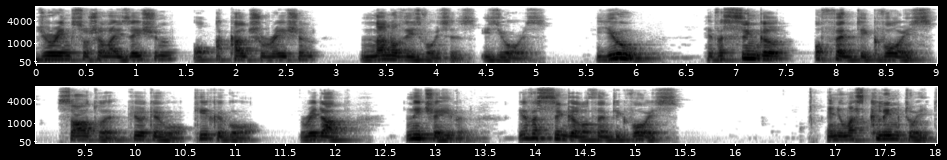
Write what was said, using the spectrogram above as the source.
during socialization or acculturation. None of these voices is yours. You have a single authentic voice Sartre, Kierkegaard, Kierkegaard, read up, Nietzsche even. You have a single authentic voice. And you must cling to it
